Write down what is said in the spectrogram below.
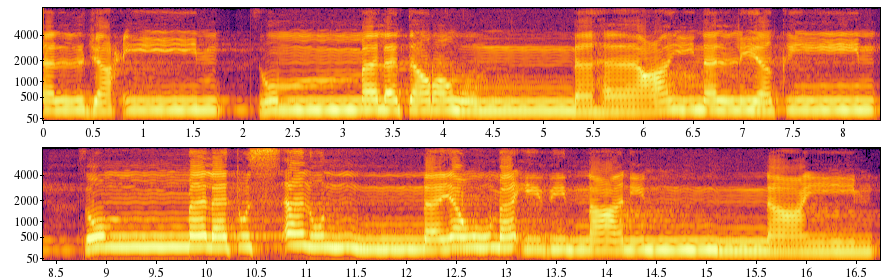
لترون الجحيم ثم لترونها عين اليقين ثم لتسألن يومئذ عن النعيم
